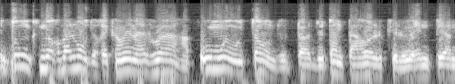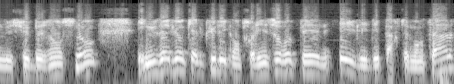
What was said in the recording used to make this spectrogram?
Donc normalement, on devrait quand même avoir au moins autant de, temps de parole que le NPA de M. Besancenot. Et nous avions calculé qu'entre les européennes et les départementales,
